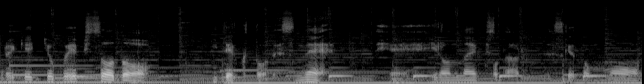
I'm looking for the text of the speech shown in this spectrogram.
これ結局エピソード見ていくとですね、えー、いろんなエピソードあるんですけども、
